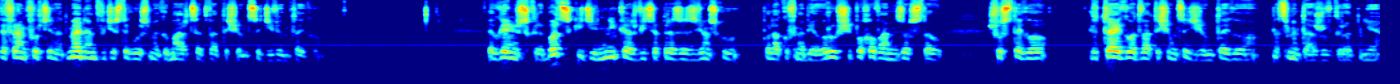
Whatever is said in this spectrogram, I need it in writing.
we Frankfurcie nad Menem 28 marca 2009. Eugeniusz Skrobocki, dziennikarz, wiceprezes Związku Polaków na Białorusi, pochowany został 6 lutego 2010 na cmentarzu w Grodnie.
